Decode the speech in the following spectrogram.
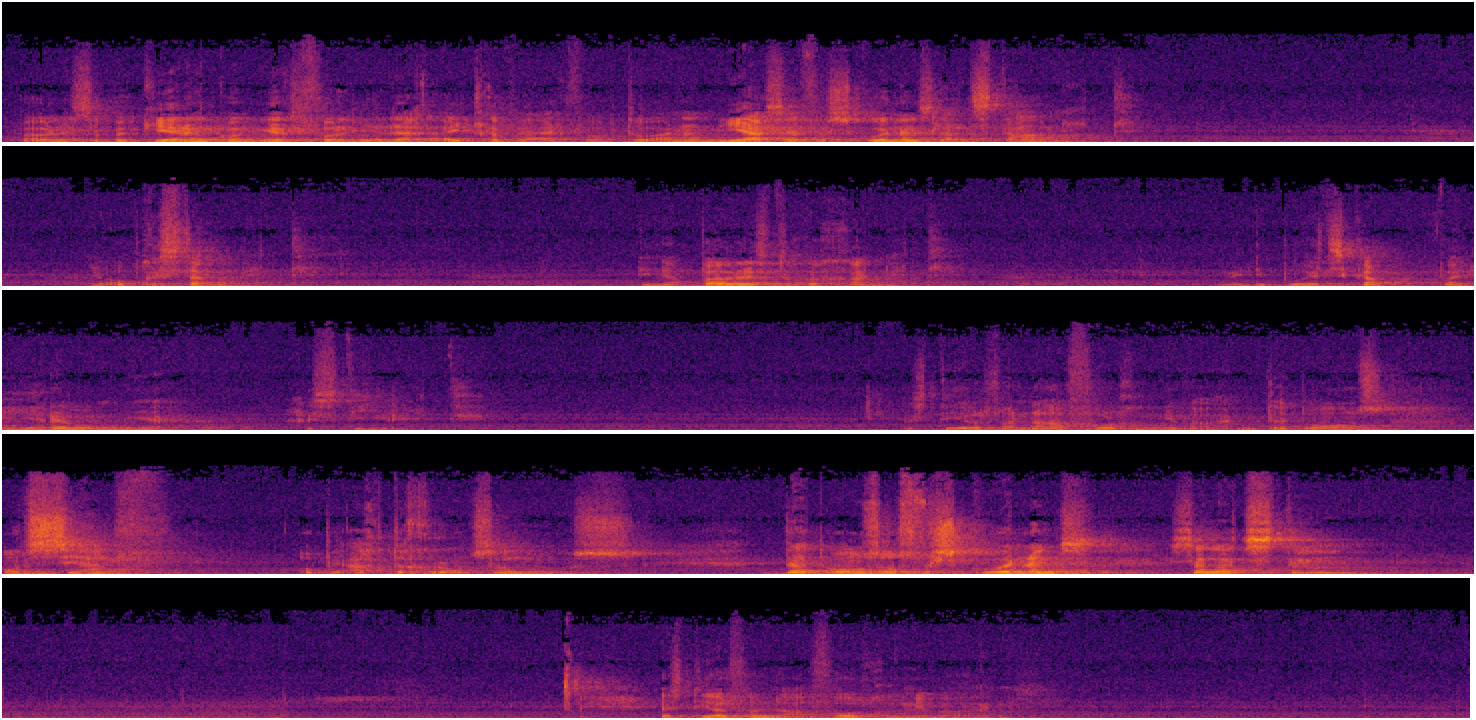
Paulus se bekering kon eers volledig uitgewerk word toe Ananias se verskonings laat staan het. Hy opgestaan het en na Paulus toe gegaan het met die boodskap wat die Here hom mee gestuur het. Dis deel van navolging nie waar nie dat ons onsself op die agtergrond sal los. Dat ons ons verskonings sal laat staan is deel van navolging nie waar nie.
